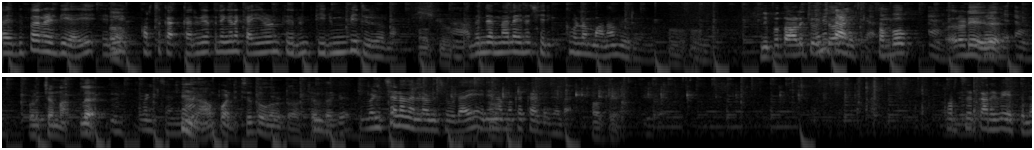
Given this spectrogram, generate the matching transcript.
അങ്ങനെ എരിവില്ലല്ലേ ആ, ഇതിപ്പോ റെഡിയായി ഇനി കുറച്ച് കറിവേപ്പില ഇങ്ങനെ കൈ കൊണ്ട് തിരു തിരുമ്പിട്ടിടണം. അതിന്റെ എന്നാലേ അതിന് ശരിക്കുള്ള മണം വരുള്ളൂ. ഇനിയിപ്പോ താളിച്ച് വെച്ചാൽ സംഭവം റെഡി ആയില്ലേ വെളിച്ചെണ്ണ അല്ലേ? വെളിച്ചെണ്ണ. ഞാൻ പഠിച്ചു തോന്നുന്നു കേട്ടോ ചെറുതൊക്കെ വെളിച്ചെണ്ണ നല്ലോണം ചൂടായി. ഇനി നമുക്ക് കടുകട. ഓക്കെ. കുറച്ച് കറിവേപ്പില.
